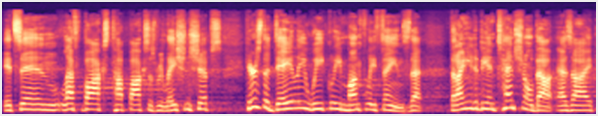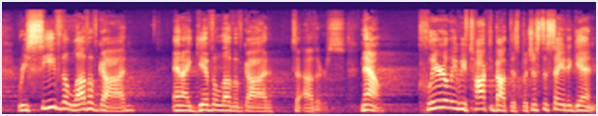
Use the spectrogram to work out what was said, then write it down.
It's in left box, top box is relationships. Here's the daily, weekly, monthly things that, that I need to be intentional about as I receive the love of God and I give the love of God to others. Now, clearly we've talked about this, but just to say it again,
